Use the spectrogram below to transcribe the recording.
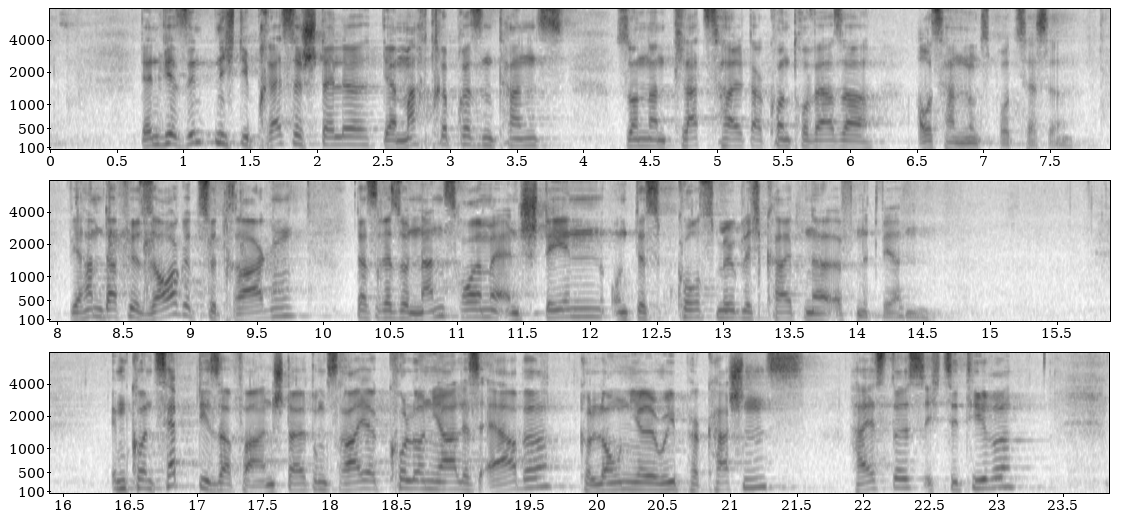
denn wir sind nicht die Pressestelle der Machtrepräsentanz, sondern Platzhalter kontroverser Aushandlungsprozesse. Wir haben dafür Sorge zu tragen, dass Resonanzräume entstehen und Diskursmöglichkeiten eröffnet werden. Im Konzept dieser Veranstaltungsreihe Koloniales Erbe, Colonial Repercussions, heißt es, ich zitiere,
